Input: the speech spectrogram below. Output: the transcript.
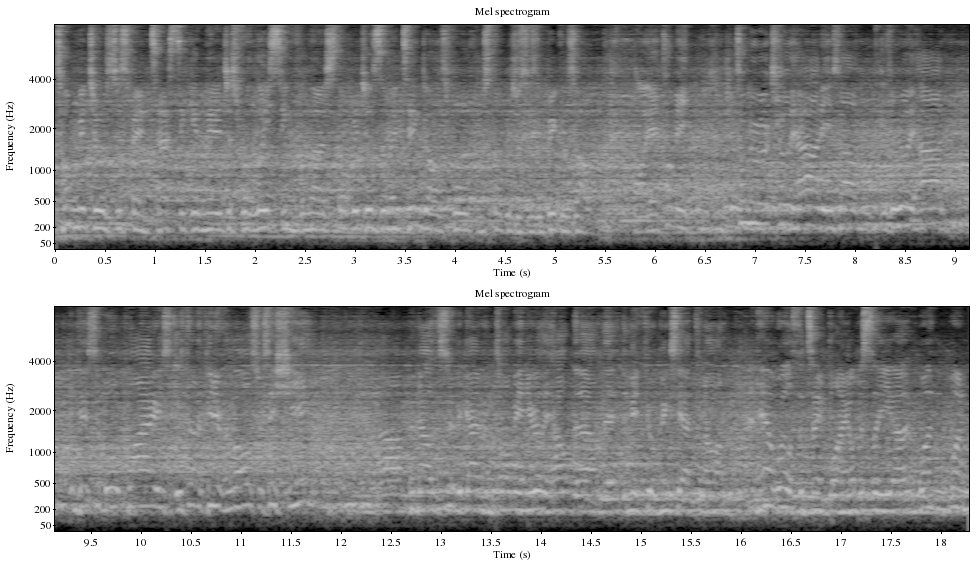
Tom Mitchell was just fantastic in there, just releasing from those stoppages. I mean, 10 goals for from stoppages is a big result. Oh yeah, Tommy. Tommy works really hard. He's um, he's a really hard contested ball player. He's, done a few different roles for us this year. Um, but no, it was a super game from Tommy, and he really helped the, the, the midfield mix out tonight. And how well is the team playing? Obviously, uh, one one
